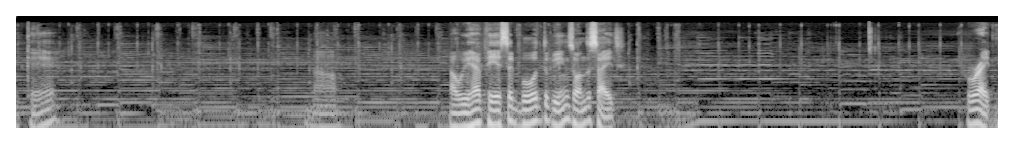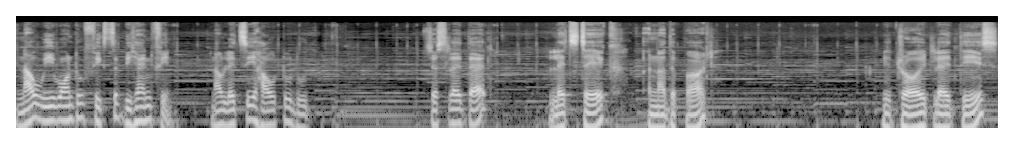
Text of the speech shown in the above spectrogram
okay. Now now we have pasted both the wings on the sides right now we want to fix the behind fin. Now let's see how to do. Just like that let's take another part. We draw it like this.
